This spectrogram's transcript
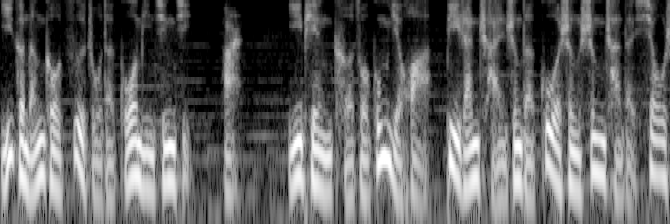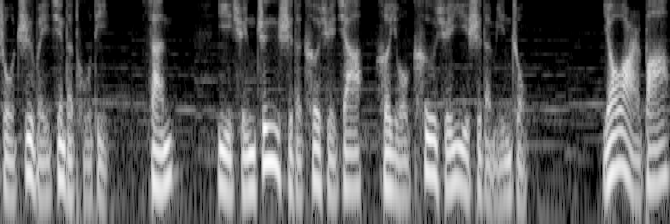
一个能够自主的国民经济；二，一片可做工业化必然产生的过剩生产的销售之尾间的土地。三，一群真实的科学家和有科学意识的民众。幺二八，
